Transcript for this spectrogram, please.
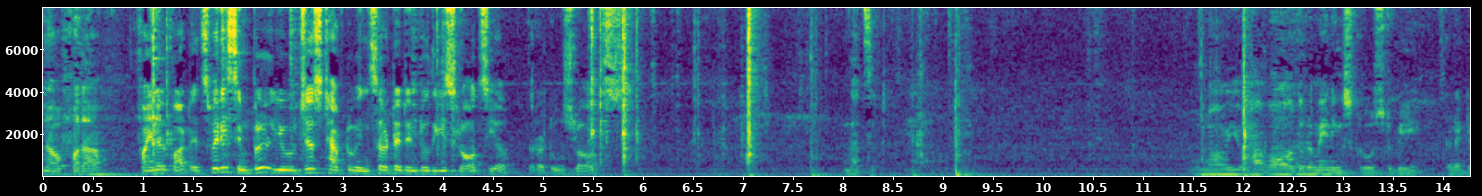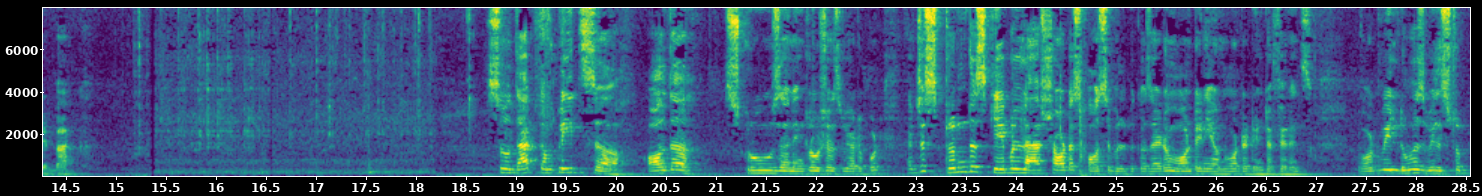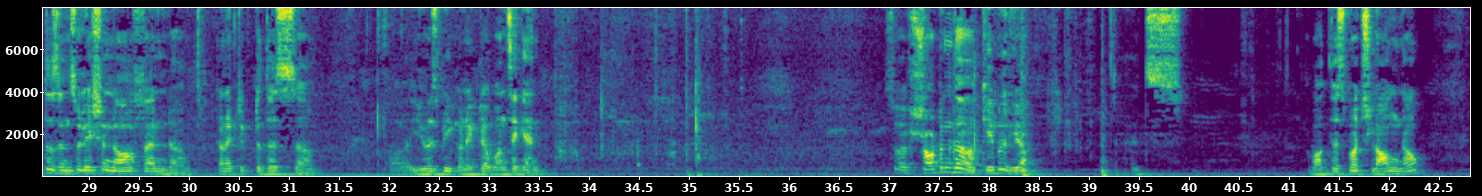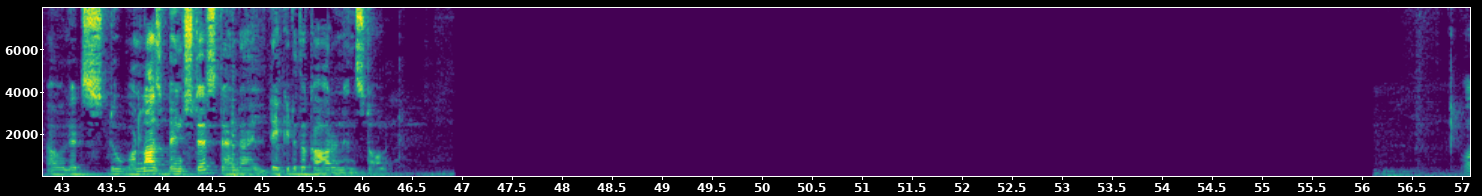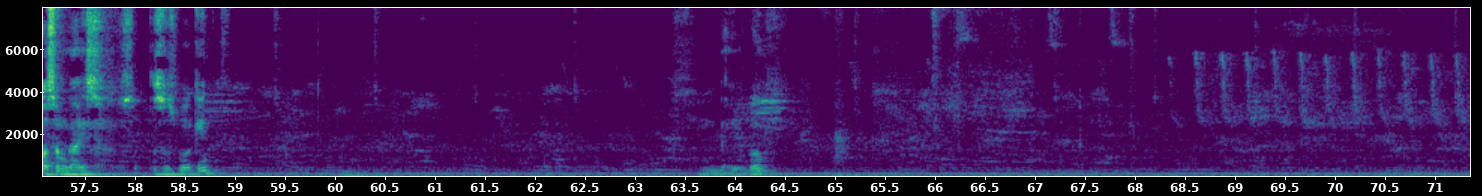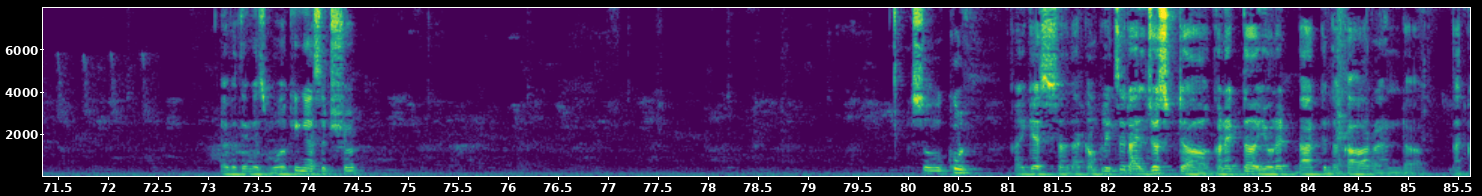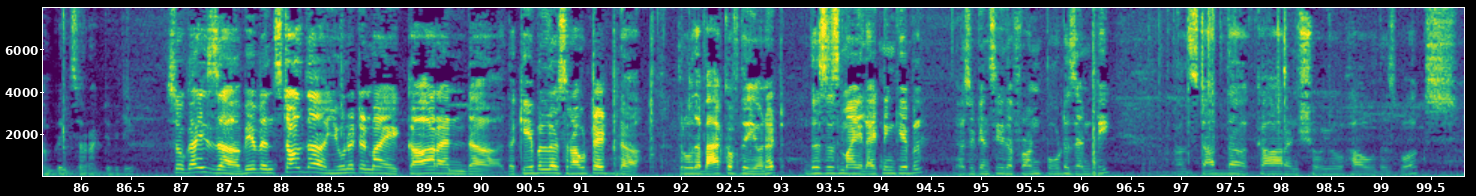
Now for the final part it's very simple. You just have to insert it into these slots here. There are two slots. That's it have all the remaining screws to be connected back. So that completes uh, all the screws and enclosures we have to put. I've just trimmed this cable as short as possible because I don't want any unwanted interference. What we'll do is we'll strip this insulation off and uh, connect it to this uh, USB connector once again. So I've shortened the cable here. It's about this much long now. Now let's do one last bench test and I'll take it to the car and install it. Awesome guys, so this is working. There you go. Everything is working as it should. So cool. I guess uh, that completes it. I'll just uh, connect the unit back in the car and uh, that completes our activity. So guys uh, we've installed the unit in my car and uh, the cable is routed uh, through the back of the unit. This is my lightning cable. As you can see the front port is empty. I'll start the car and show you how this works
